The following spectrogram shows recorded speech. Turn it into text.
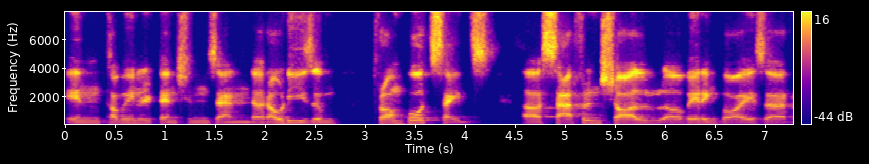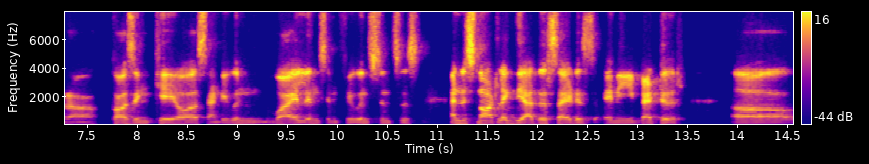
in communal tensions and uh, rowdyism from both sides uh, saffron shawl uh, wearing boys are uh, causing chaos and even violence in few instances. And it's not like the other side is any better. Uh,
